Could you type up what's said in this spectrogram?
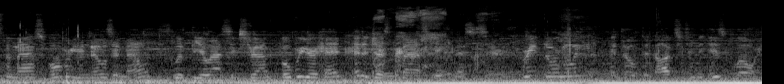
Place the mask over your nose and mouth, slip the elastic strap over your head, and adjust the mask if necessary. Breathe normally and note that oxygen is flowing,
